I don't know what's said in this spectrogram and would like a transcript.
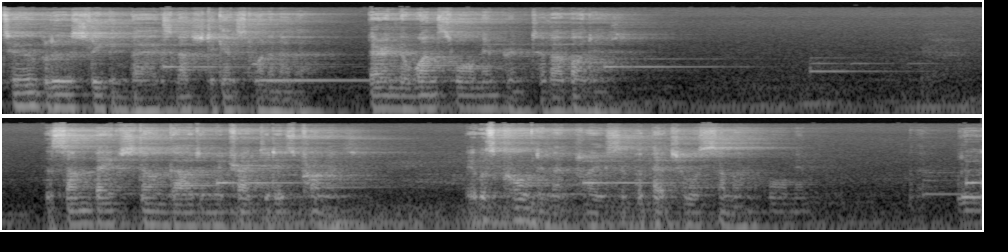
Two blue sleeping bags nudged against one another, bearing the once warm imprint of our bodies. The sun-baked stone garden retracted its promise. It was cold in that place of perpetual summer, blue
